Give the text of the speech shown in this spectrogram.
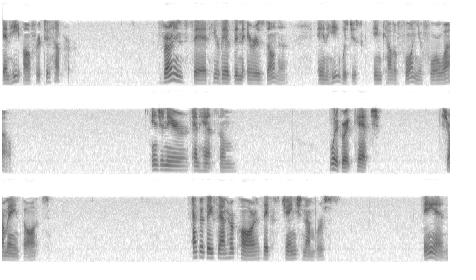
and he offered to help her. Vernon said he lived in Arizona and he was just in California for a while. Engineer and handsome. What a great catch, Charmaine thought. After they found her car, they exchanged numbers and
